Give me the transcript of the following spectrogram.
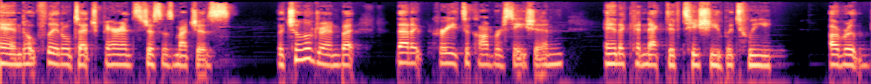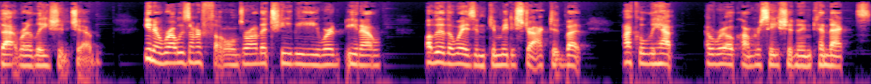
And hopefully it'll touch parents just as much as the children, but that it creates a conversation and a connective tissue between re- that relationship. You know, we're always on our phones, we're on the TV, we're, you know, all the other ways and can be distracted. But how can we have a real conversation and connect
